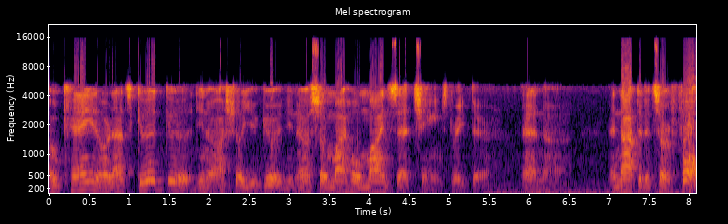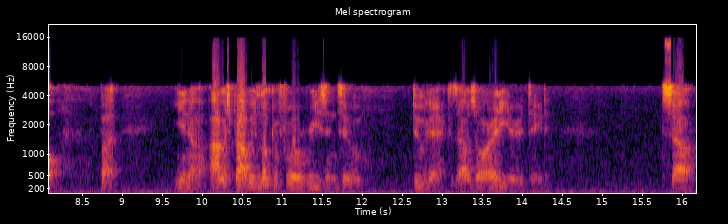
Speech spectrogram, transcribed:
Okay, or that's good, good. You know, I'll show you good. You know, so my whole mindset changed right there, and uh, and not that it's her fault, but you know, I was probably looking for a reason to do that because I was already irritated. So,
